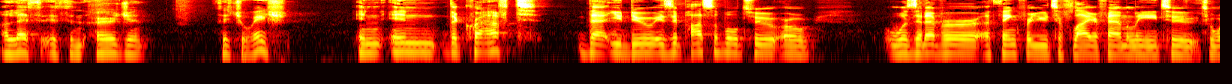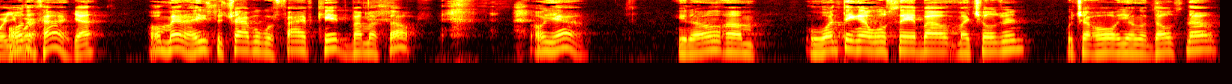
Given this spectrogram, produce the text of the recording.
unless it's an urgent situation. in in the craft that you do, is it possible to or was it ever a thing for you to fly your family to to where you All the time. Yeah. Oh man, I used to travel with five kids by myself. Oh yeah. You know, um, one thing I will say about my children, which are all young adults now,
